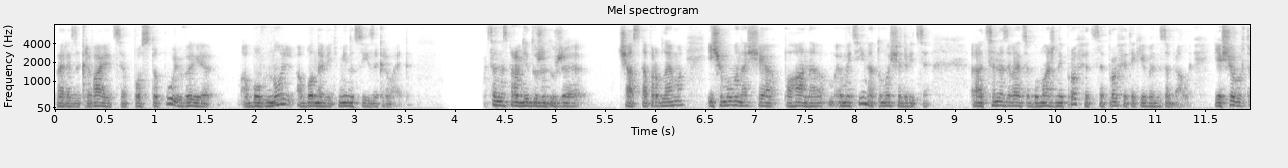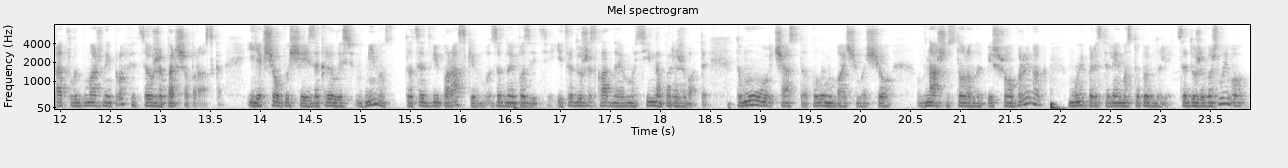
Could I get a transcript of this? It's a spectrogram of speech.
перезакривається по стопу, і ви або в ноль, або навіть мінус її закриваєте. Це насправді дуже дуже часта проблема. І чому вона ще погана емоційна? Тому що дивіться, е, це називається бумажний профіт, це профіт, який ви не забрали. Якщо ви втратили бумажний профіт, це вже перша поразка. І якщо ви ще й закрились в мінус, то це дві поразки з одної позиції, і це дуже складно емоційно переживати. Тому часто, коли ми бачимо, що в нашу сторону пішов ринок, ми переставляємо стопи в нулі. Це дуже важливо.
